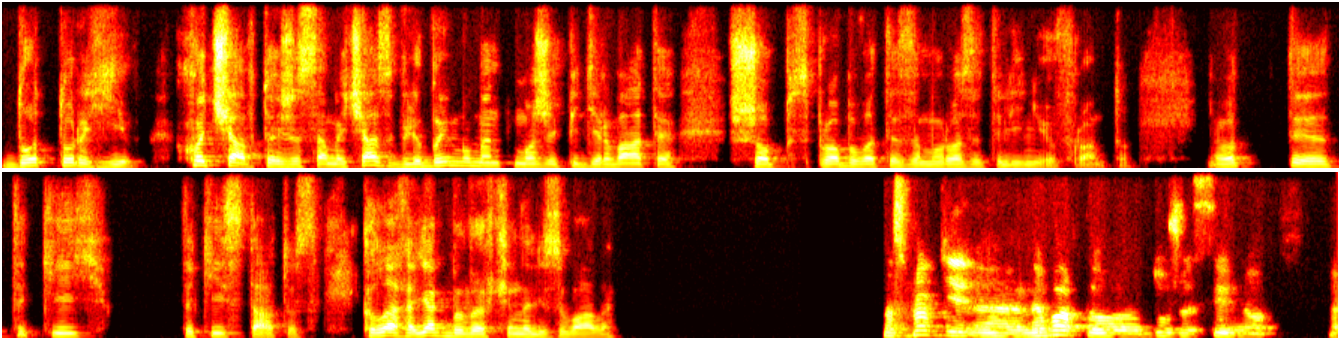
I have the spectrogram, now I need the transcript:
до торгів. Хоча в той же самий час в будь-який момент може підірвати, щоб спробувати заморозити лінію фронту. От е, такий, такий статус. Колега, як би ви фіналізували? Насправді е, не варто дуже сильно е,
